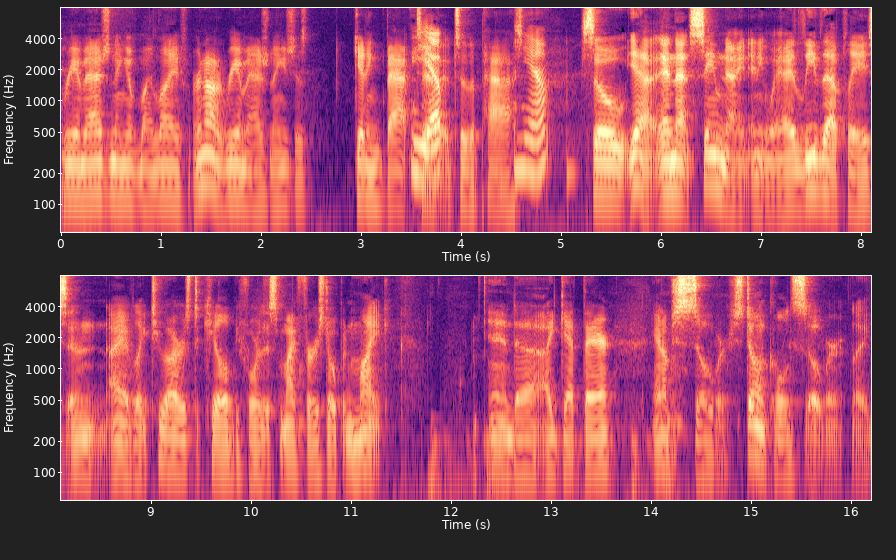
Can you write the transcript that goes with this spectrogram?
reimagining of my life, or not a reimagining. It's just getting back to Yep. to the past. Yeah. So yeah, and that same night, anyway, I leave that place and I have like two hours to kill before this my first open mic, and uh, I get there and I'm sober, stone cold sober. Like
